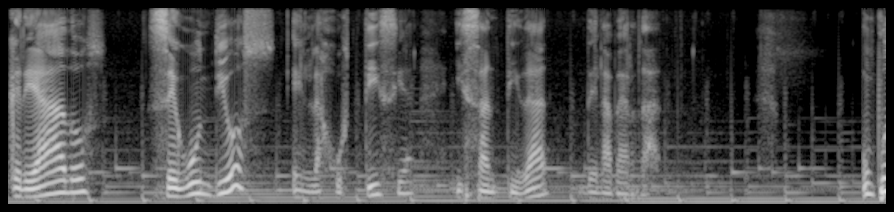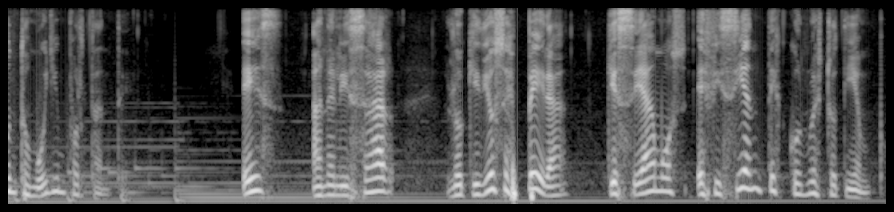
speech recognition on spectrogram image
creados según Dios en la justicia y santidad de la verdad. Un punto muy importante es analizar lo que Dios espera que seamos eficientes con nuestro tiempo.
